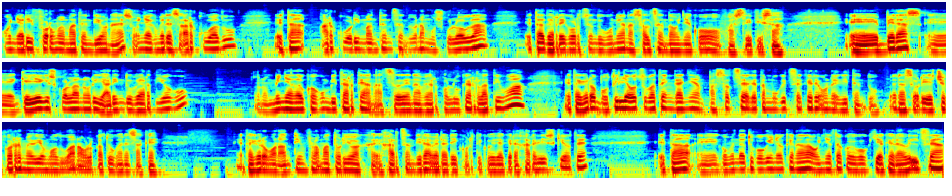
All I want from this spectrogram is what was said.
oinari forma ematen diona, ez? Oinak berez arkua du, eta arku hori mantentzen duena muskulu hau da, eta derrigortzen dugunean azaltzen da oineko fastitiza. E, beraz, e, gehiagizko lan hori arindu behar diogu, bueno, mina daukagun bitartean atzedena beharko luke relatiboa, eta gero botila hotz baten gainean pasatzeak eta mugitzek ere hon egiten du. Beraz hori etxeko remedio moduan aholkatu genezake. Eta gero, bueno, antiinflamatorioak jartzen dira, berari kortikoideak ere jarri dizkiote, eta e, gomendatuko ginokena da, oinetako egokiak erabiltzea,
